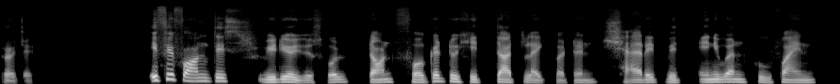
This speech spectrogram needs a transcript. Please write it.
project. If you found this video useful, don't forget to hit that like button, share it with anyone who find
